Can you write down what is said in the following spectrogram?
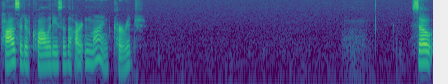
positive qualities of the heart and mind courage, So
